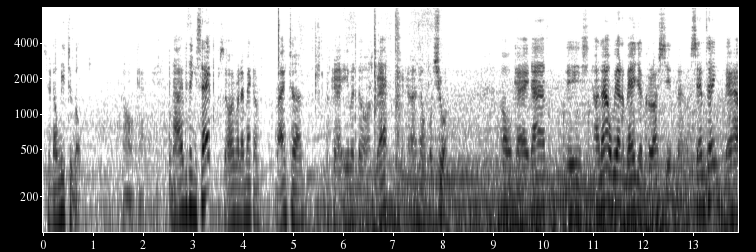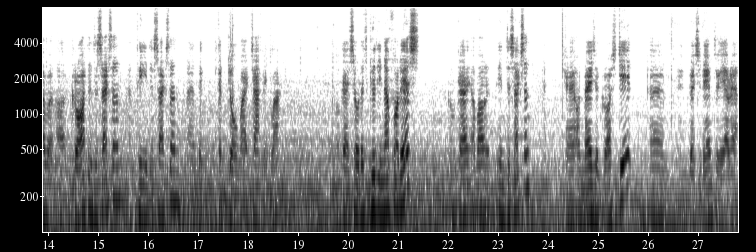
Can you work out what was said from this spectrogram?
So you don't need to go. Okay. Now everything's set, so I'm gonna make a right turn. Okay, even though I'm red, I know for sure. Okay, that is uh, now we're on a major cross street now. Same thing, they have a, a cross intersection, a T intersection, and they control by traffic light. Okay, so that's good enough for this. Okay, about intersection. Okay, on major cross street and in residential area.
